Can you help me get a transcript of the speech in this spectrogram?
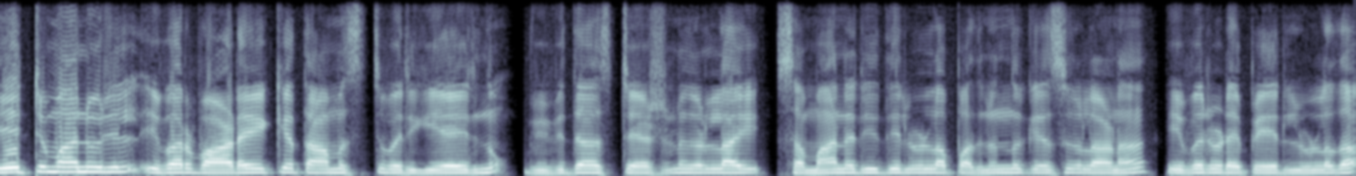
ഏറ്റുമാനൂരിൽ ഇവർ വാടകയ്ക്ക് താമസിച്ചു വരികയായിരുന്നു. വിവിധ സ്റ്റേഷനുകളിലായി സമാന രീതിയിലുള്ള പതിനൊന്ന് കേസുകളാണ് ഇവരുടെ പേരിലുള്ളത്.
